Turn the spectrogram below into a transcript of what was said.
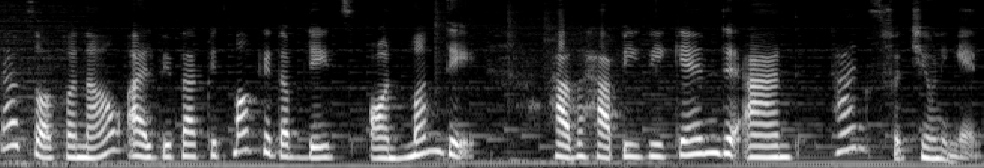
That's all for now. I'll be back with market updates on Monday. Have a happy weekend and thanks for tuning in.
